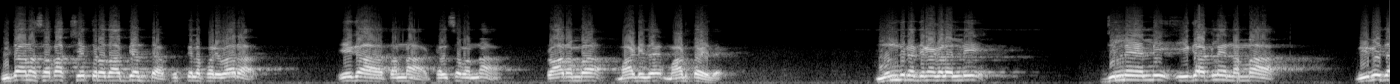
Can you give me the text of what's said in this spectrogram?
ವಿಧಾನಸಭಾ ಕ್ಷೇತ್ರದಾದ್ಯಂತ ಪುತ್ತಿಲ ಪರಿವಾರ ಈಗ ತನ್ನ ಕೆಲಸವನ್ನ ಪ್ರಾರಂಭ ಮಾಡಿದೆ, ಮಾಡ್ತಾ ಇದೆ. ಮುಂದಿನ ದಿನಗಳಲ್ಲಿ ಜಿಲ್ಲೆಯಲ್ಲಿ ಈಗಾಗಲೇ ನಮ್ಮ ವಿವಿಧ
